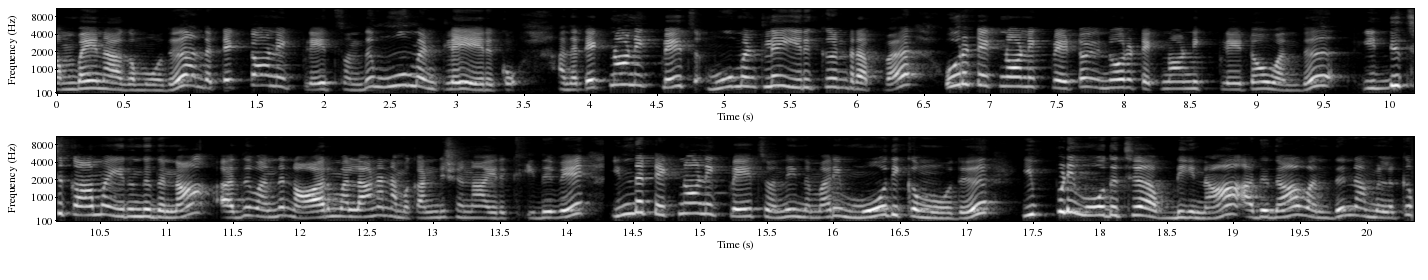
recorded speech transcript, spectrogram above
கம்பைன் ஆகும் போது அந்த டெக்டானிக் பிளேட்ஸ் வந்து மூமெண்ட்லேயே இருக்கும். அந்த டெக்டானிக் பிளேட்ஸ் மூமெண்ட்லேயே இருக்குன்றப்ப ஒரு டெக்டானிக் பிளேட்டும் இன்னொரு டெக்டானிக் பிளேட்டும் வந்து இடிச்சுக்காம இருந்ததுன்னா அது வந்து நார்மலான நம்ம கண்டிஷனா இருக்கு. இதுவே இந்த டெக்னானிக் பிளேட்ஸ் வந்து இந்த மாதிரி மோதிக்கும் போது இப்படி மோதிச்சு அப்படின்னா அதுதான் வந்து நம்மளுக்கு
